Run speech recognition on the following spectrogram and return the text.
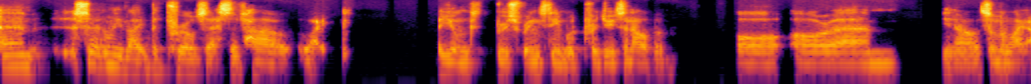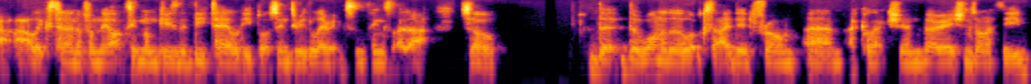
Um, certainly, like the process of how, like, a young Bruce Springsteen would produce an album, or, or, um, you know, someone like Alex Turner from the Arctic Monkeys, the detail he puts into his lyrics and things like that. So the the one of the looks that I did from um, a collection, Variations on a Theme,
